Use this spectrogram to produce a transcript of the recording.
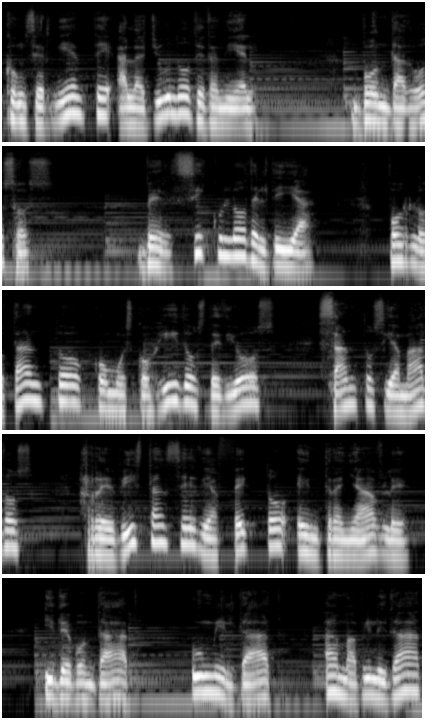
concerniente al ayuno de Daniel. Bondadosos. Versículo del día. Por lo tanto, como escogidos de Dios, santos y amados, revístanse de afecto entrañable y de bondad, humildad, amabilidad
